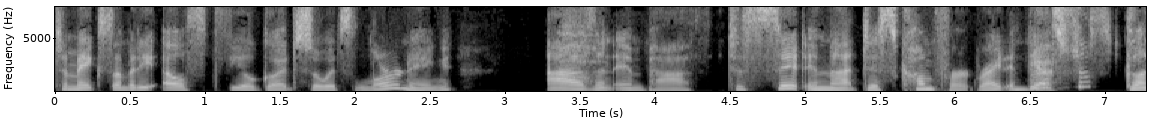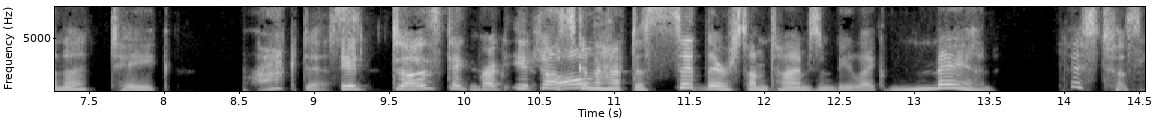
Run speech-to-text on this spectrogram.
to make somebody else feel good. So, it's learning as an empath to sit in that discomfort, right? And that's yes. just gonna take practice. It does take practice. It's just all... gonna have to sit there sometimes and be like, man, this does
